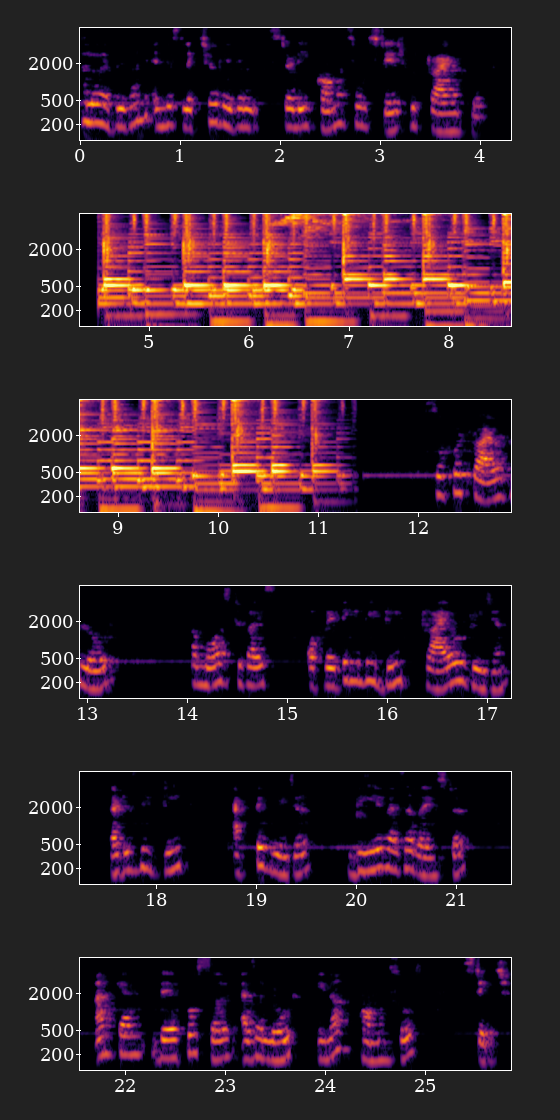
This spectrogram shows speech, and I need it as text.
Hello everyone, in this lecture we will study common source stage with triode load. So for triode load, a MOS device operating in the deep triode region, that is the deep active region, behave as a resistor and can therefore serve as a load in a common source stage.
